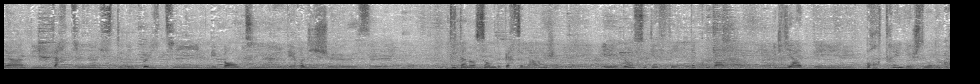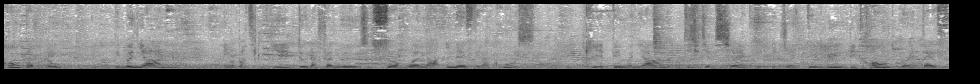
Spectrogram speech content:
bien des artistes, des politiques, des bandits, des religieuses. Euh, tout un ensemble de personnages. Et dans ce café Takuba, il y a des portraits, il y a justement de grands tableaux, des moniales, et en particulier de la fameuse Sor Juana Inés de la Cruz, qui était moniale au XVIIIe siècle et qui a été l'une des grandes poétesses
